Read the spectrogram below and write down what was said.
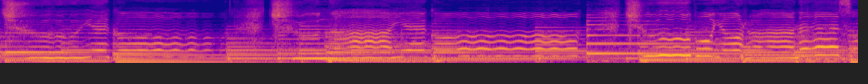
주의 것주 나의 것주 보혈 안에 살리라.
